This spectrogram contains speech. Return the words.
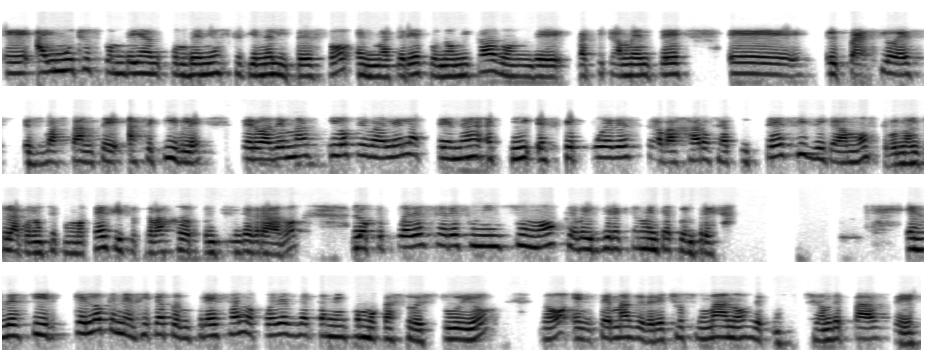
eh, hay muchos convenios que tiene el ITESO en materia económica, donde prácticamente eh, el precio es, es bastante asequible, pero además lo que vale la pena aquí es que puedes trabajar, o sea, tu tesis, digamos, que no te la conoce como tesis o trabajo de obtención de grado, lo que puede ser es un insumo que va a ir directamente a tu empresa. Es decir, ¿qué es lo que necesita tu empresa? Lo puedes ver también como caso de estudio ¿no? En temas de derechos humanos, de construcción de paz, de,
